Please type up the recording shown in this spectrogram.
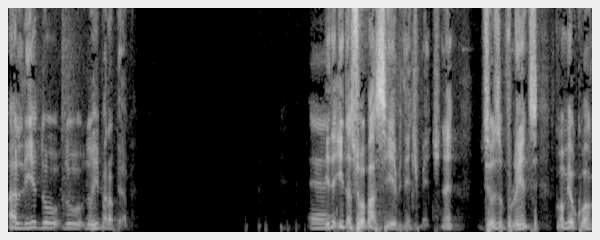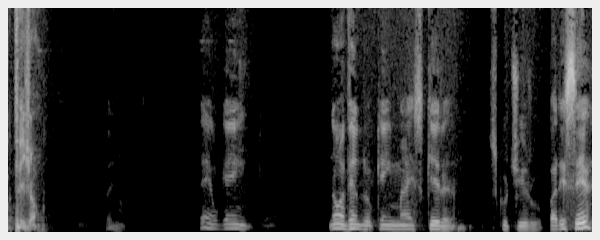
ali do, do, do Rio Paropeba. É... E, e, da sua bacia, evidentemente, né? dos seus afluentes, como eu corro de feijão. Tem alguém, não havendo quem mais queira discutir o parecer,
